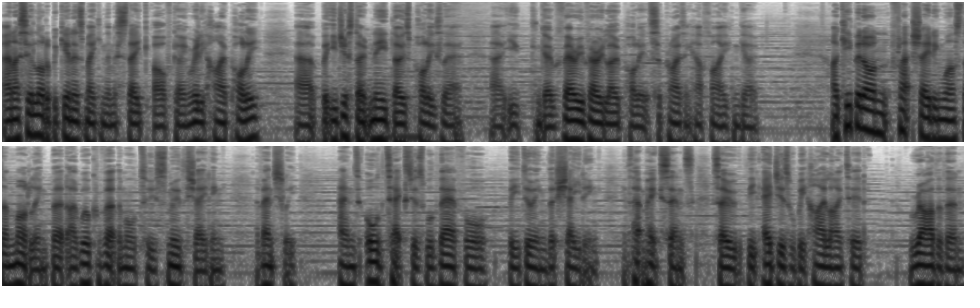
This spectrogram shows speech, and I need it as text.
And I see a lot of beginners making the mistake of going really high poly, uh, but you just don't need those polys there. Uh, you can go very, very low poly. It's surprising how far you can go. I keep it on flat shading whilst I'm modelling, but I will convert them all to smooth shading eventually. And all the textures will therefore be doing the shading, if that makes sense. So the edges will be highlighted rather than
